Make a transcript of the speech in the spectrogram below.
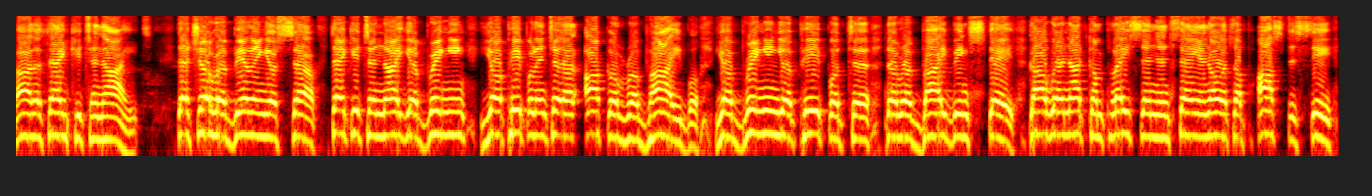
Father, thank you tonight that you're revealing yourself. Thank you tonight. You're bringing your people into that ark of revival. You're bringing your people to the reviving state. God, we're not complacent and saying, oh, it's apostasy.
